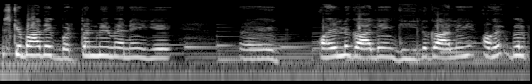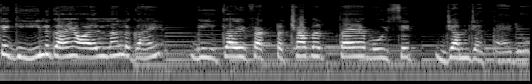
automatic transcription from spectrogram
इसके बाद एक बर्तन में मैंने ये ऑयल लगा लें, घी लगा लें। अगर बल्कि घी लगाएँ ऑयल ना लगाएँ, घी का इफ़ेक्ट अच्छा बनता है, वो इससे जम जाता है जो।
